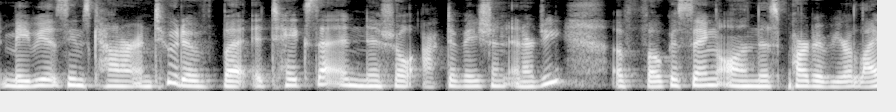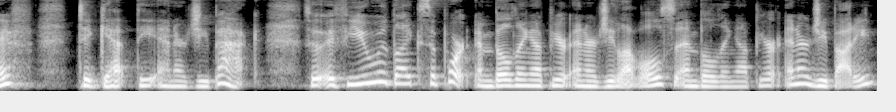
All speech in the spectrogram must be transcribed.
maybe it seems counterintuitive, but it takes that initial activation energy of focusing on this part of your life to get the energy back. So if you would like support in building up your energy levels and building up your energy body,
